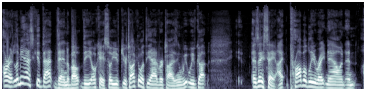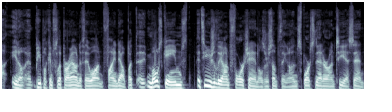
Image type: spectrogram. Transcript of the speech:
All right, let me ask you that then about the okay. So you are talking about the advertising. We, we've got, as I say, I probably right now, and, and uh, you know, people can flip around if they want and find out. But uh, most games, it's usually on four channels or something on Sportsnet or on TSN.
